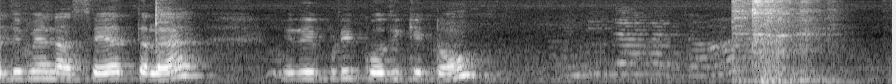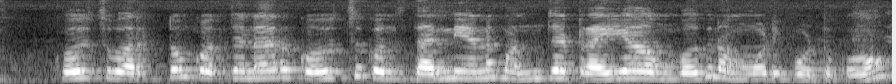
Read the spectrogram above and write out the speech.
எதுவுமே நான் சேர்த்தலை. இது இப்படி கொதிக்கட்டும். கொதித்து வரட்டும். கொஞ்சம் நேரம் கொதித்து கொஞ்சம் தண்ணி எல்லாம் கொஞ்சம் ட்ரை ஆகும்போது நம்ம மூடி போட்டுக்குவோம்.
